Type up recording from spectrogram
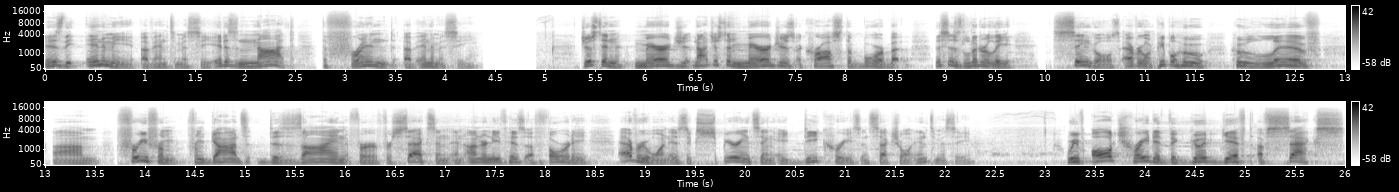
It is the enemy of intimacy. It is not the friend of intimacy. Just in marriage, not just in marriages across the board, but this is literally singles, everyone, people who, who live um, free from, from God's design for, for sex and, and underneath his authority. Everyone is experiencing a decrease in sexual intimacy. We've all traded the good gift of sex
